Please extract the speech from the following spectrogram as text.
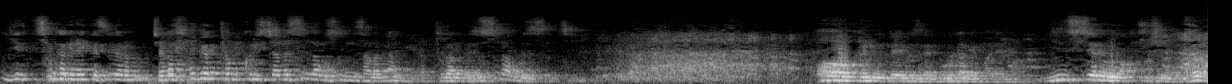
이게 생각이 나 있겠어요, 여러분? 제가 새벽형 크리스찬을 쓰려고 쓰는 사람이 아니에요. 불안해서 쓰라고 그래서 썼지. 어, 그랬는데 요새 놀라게 막, 인세를 막 거죠.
